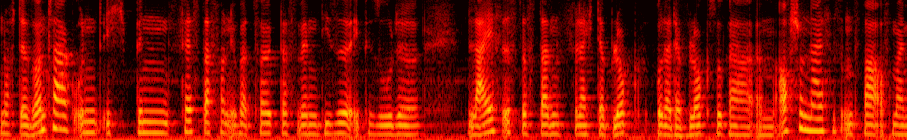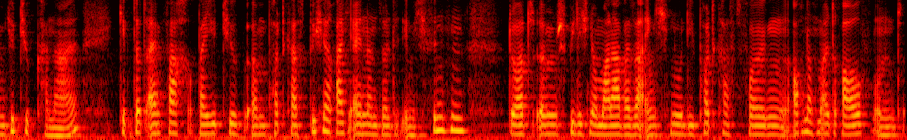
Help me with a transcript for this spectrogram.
noch der Sonntag und ich bin fest davon überzeugt, dass wenn diese Episode live ist, dass dann vielleicht der Blog oder der Vlog sogar ähm, auch schon live ist und zwar auf meinem YouTube-Kanal. Gebt dort einfach bei YouTube ähm, Podcast Bücherreich ein, dann solltet ihr mich finden. Dort ähm, spiele ich normalerweise eigentlich nur die Podcast-Folgen auch nochmal drauf und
